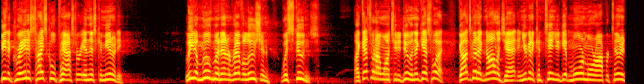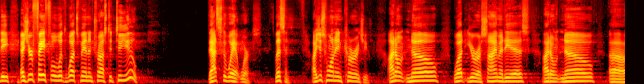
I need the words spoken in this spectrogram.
be the greatest high school pastor in this community. Lead a movement and a revolution with students. Like, that's what I want you to do. And then guess what? God's going to acknowledge that, and you're going to continue to get more and more opportunity as you're faithful with what's been entrusted to you. That's the way it works. Listen, I just want to encourage you. I don't know what your assignment is, I don't know uh,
